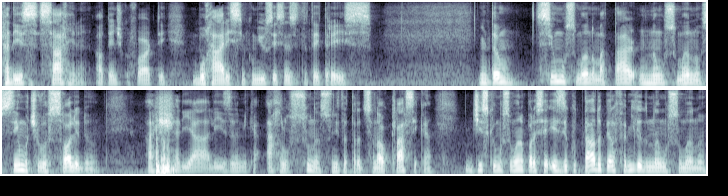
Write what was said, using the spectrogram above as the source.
Hadith Sahir, autêntico forte, Buhari 5673. Então, se um muçulmano matar um não muçulmano sem motivo sólido, a Sharia, a lei islâmica Ahlus-Sunnah, sunita tradicional clássica, diz que o muçulmano pode ser executado pela família do não muçulmano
